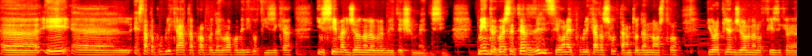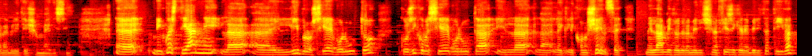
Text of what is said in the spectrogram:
eh, e eh, è stata pubblicata proprio da Europa Medico-Fisica insieme al Journal of Rehabilitation Medicine, mentre questa terza edizione è pubblicata soltanto dal nostro European Journal of Physical Rehabilitation Medicine. Eh, in questi anni la, eh, il libro si è evoluto così come si è evoluta il, la, le, le, conoscenze nell'ambito della medicina fisica e riabilitativa.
